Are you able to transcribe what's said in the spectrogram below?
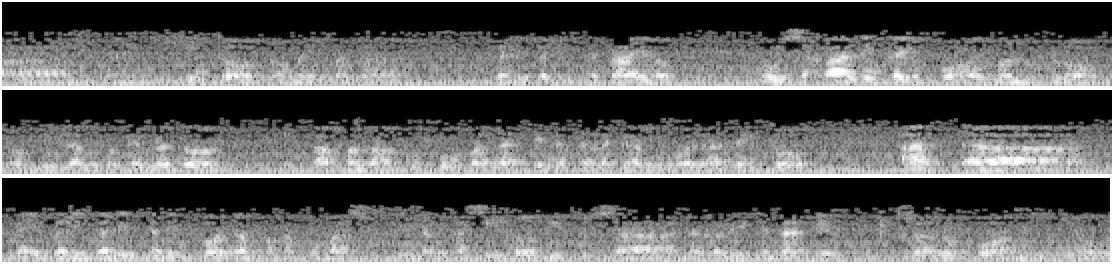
uh, nahihihinto. No? May mga balibalita tayo. Kung sakaling kayo po ang maluklo no, bilang gobernador, ipapangako po ba natin na talagang wala na ito? At uh, may balibalita rin po na baka pumasok din ng kasino dito sa lalawigan natin. So ano po ang inyong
